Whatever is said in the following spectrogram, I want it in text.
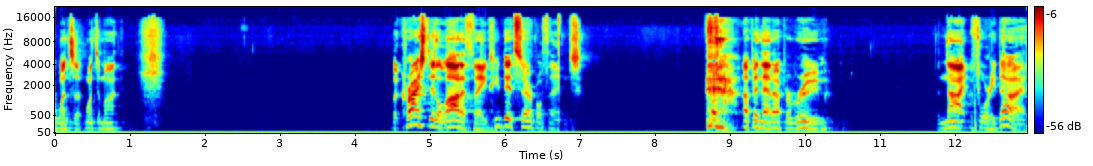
once a once a month. But Christ did a lot of things. He did several things up in that upper room the night before he died.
